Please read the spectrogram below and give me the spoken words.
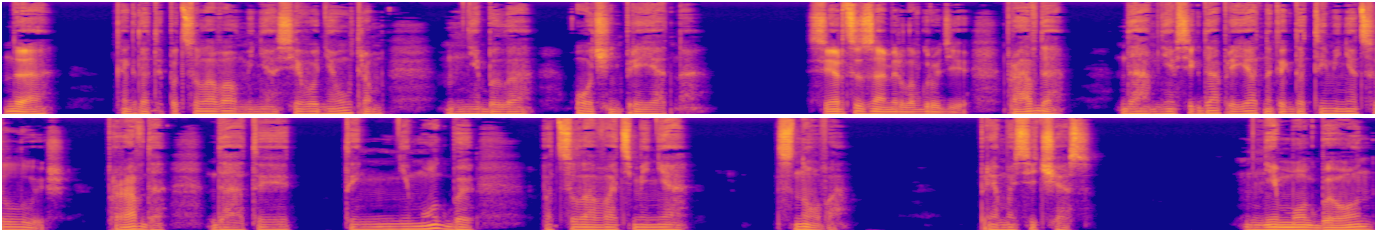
«Да». «Когда ты поцеловал меня сегодня утром, мне было очень приятно». Сердце замерло в груди. «Правда? Да, мне всегда приятно, когда ты меня целуешь. Правда? Да, ты... ты не мог бы поцеловать меня снова? Прямо сейчас?» Не мог бы он...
